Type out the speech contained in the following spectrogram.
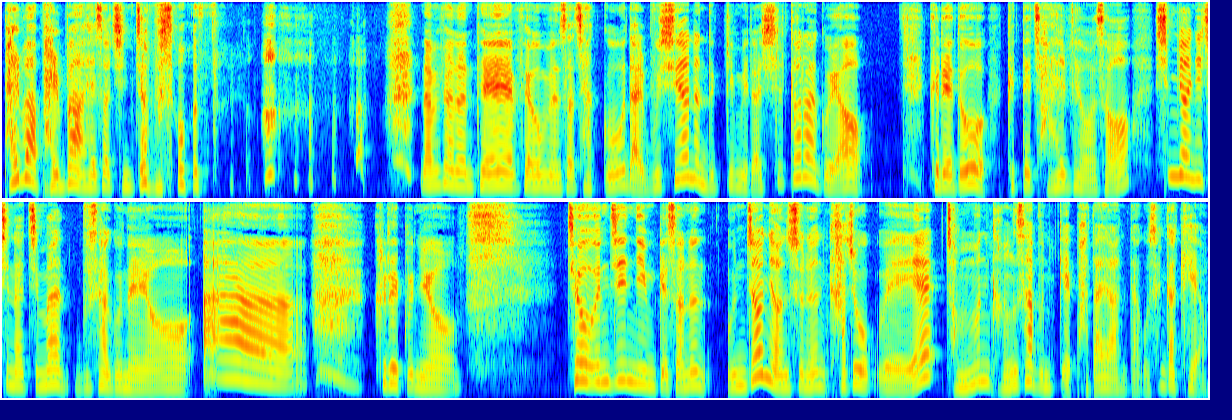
밟아, 밟아 해서 진짜 무서웠어요. 남편한테 배우면서 자꾸 날 무시하는 느낌이라 싫더라고요. 그래도 그때 잘 배워서 10년이 지났지만 무사고네요. 아, 그랬군요. 조은지님께서는 운전 연수는 가족 외에 전문 강사분께 받아야 한다고 생각해요.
